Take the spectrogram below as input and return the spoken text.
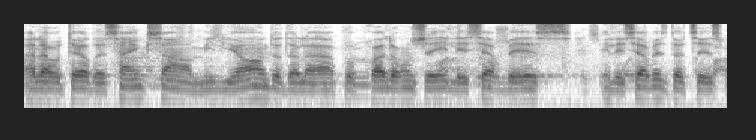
à la hauteur de 500 millions de dollars pour prolonger les services et les services d'autisme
